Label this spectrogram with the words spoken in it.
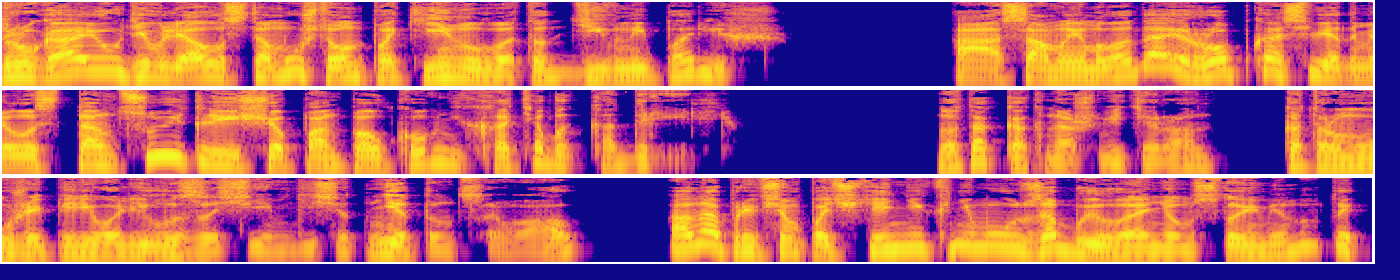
Другая удивлялась тому, что он покинул этот дивный Париж а самая молодая робко осведомилась, танцует ли еще пан полковник хотя бы кадриль. Но так как наш ветеран, которому уже перевалило за семьдесят, не танцевал, она при всем почтении к нему забыла о нем с той минуты,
